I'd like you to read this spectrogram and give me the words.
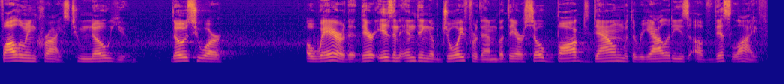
following Christ, who know you, those who are aware that there is an ending of joy for them, but they are so bogged down with the realities of this life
